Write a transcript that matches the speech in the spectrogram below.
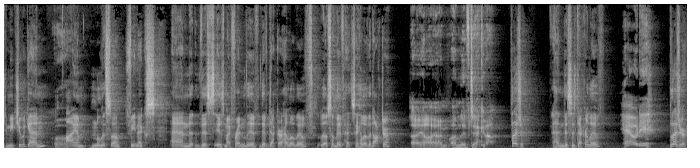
to meet you again, I am Melissa Phoenix, and this is my friend Liv, Liv Decker. Hello, Liv. So Liv, say hello to the doctor. Hi, hi, I'm, I'm Liv Decker. pleasure, And this is Decker Liv, Howdy. pleasure.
